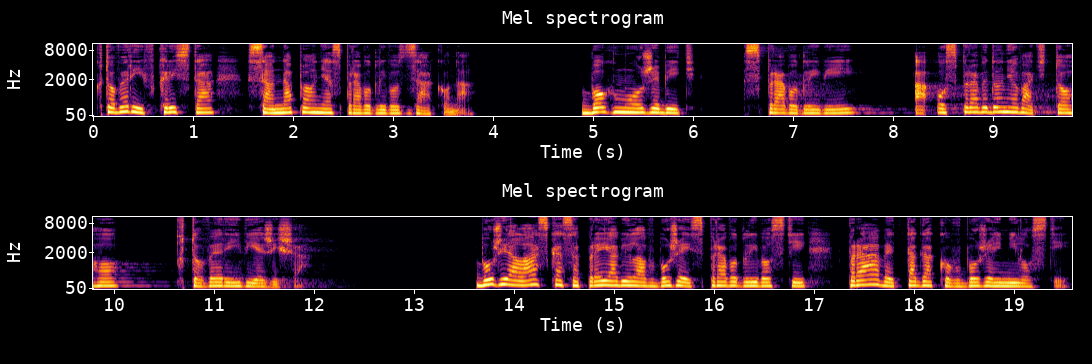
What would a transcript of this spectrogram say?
kto verí v Krista, sa naplňa spravodlivosť zákona. Boh môže byť spravodlivý a ospravedlňovať toho, kto verí v Ježiša. Božia láska sa prejavila v Božej spravodlivosti práve tak ako v Božej milosti.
